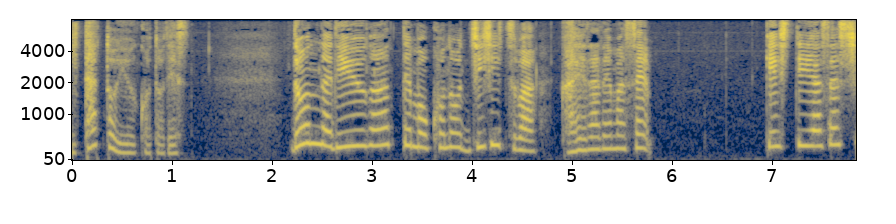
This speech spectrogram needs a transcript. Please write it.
いたということです。どんな理由があってもこの事実は変えられません。決して優し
